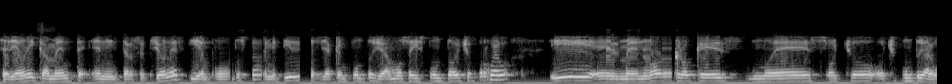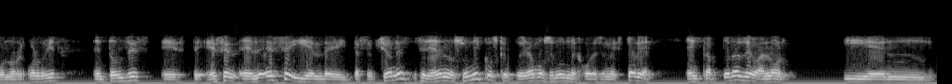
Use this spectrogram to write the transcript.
sería únicamente en intercepciones y en puntos permitidos, ya que en puntos llevamos 6.8 por juego y el menor creo que es no es 8, 8 puntos y algo, no recuerdo bien. Entonces, este es el, el S y el de intercepciones serían los únicos que pudiéramos ser los mejores en la historia. En capturas de balón y en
